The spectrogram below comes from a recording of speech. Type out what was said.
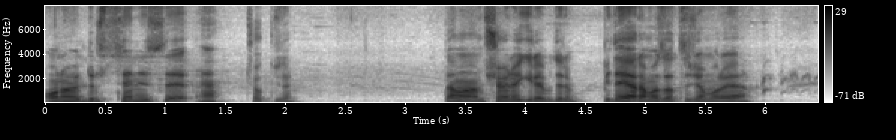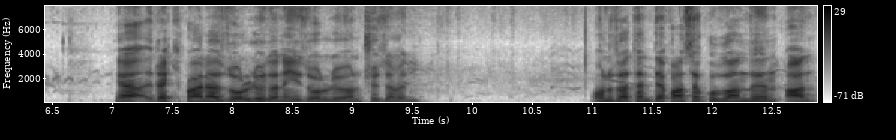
Onu öldürseniz de heh, çok güzel. Tamam şöyle girebilirim. Bir de yaramaz atacağım oraya. Ya rakip hala zorluyor da neyi zorluyor onu çözemedim. Onu zaten defansa kullandığın an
